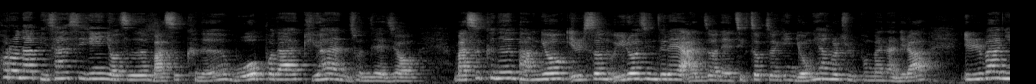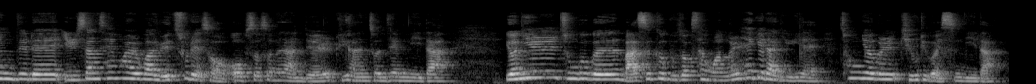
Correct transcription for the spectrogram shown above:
코로나 비상시기인 요즘 마스크는 무엇보다 귀한 존재죠. 마스크는 방역 일선 의료진들의 안전에 직접적인 영향을 줄 뿐만 아니라 일반인들의 일상생활과 외출에서 없어서는 안 될 귀한 존재입니다. 연일 중국은 마스크 부족 상황을 해결하기 위해 총력을 기울이고 있습니다.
